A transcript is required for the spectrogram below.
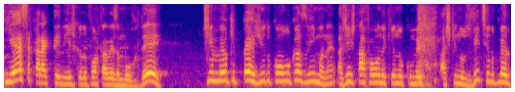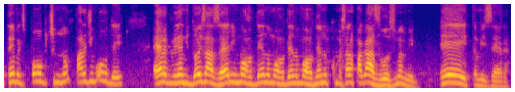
E essa característica do Fortaleza morder tinha meio que perdido com o Lucas Lima, né? A gente tava falando aqui no começo, acho que nos 25 do primeiro tempo, ele disse, pô, o time não para de morder. Era ganhando de 2 a 0 e mordendo, mordendo, mordendo, começaram a apagar as luzes, meu amigo. Eita miséria.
